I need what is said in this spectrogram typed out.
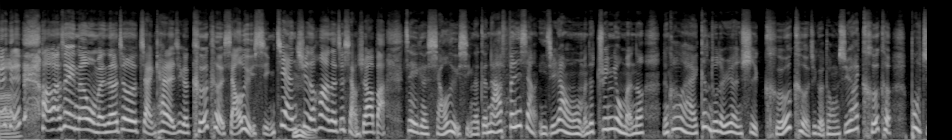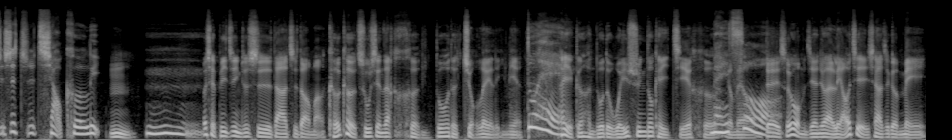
好了，所以呢，我们呢就展开了这个可可小旅行。既然去的话呢，就想说要把这个小旅行呢跟大家分享，以及让我们的军友们呢能够来更多的认识可可这个东西。原来可可不只是指巧克力，嗯。嗯，而且毕竟就是大家知道嘛，可可出现在很多的酒类里面，对，它也跟很多的微醺都可以结合，没错，对，所以我们今天就来了解一下这个美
